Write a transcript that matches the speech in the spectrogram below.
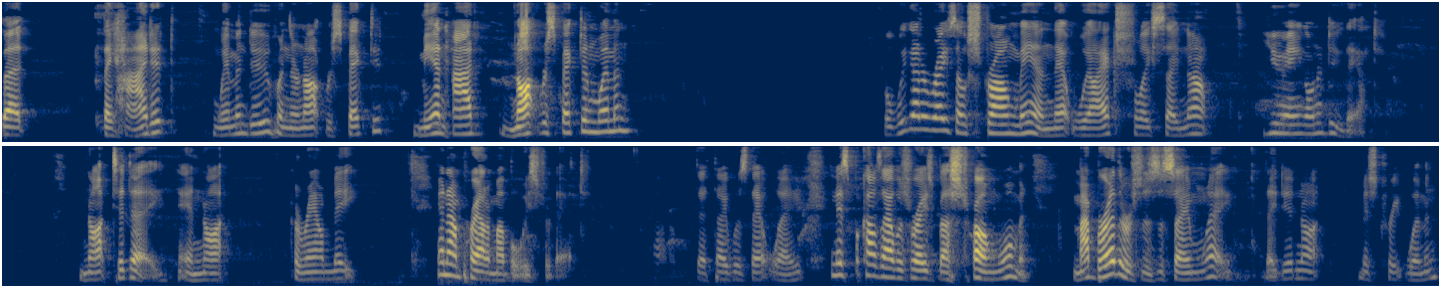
but they hide it. Women do when they're not respected. Men hide not respecting women. But we got to raise those strong men that will actually say, no, you ain't going to do that. Not today and not around me. And I'm proud of my boys for that, that they was that way. And it's because I was raised by a strong woman. My brothers was the same way. They did not mistreat women.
